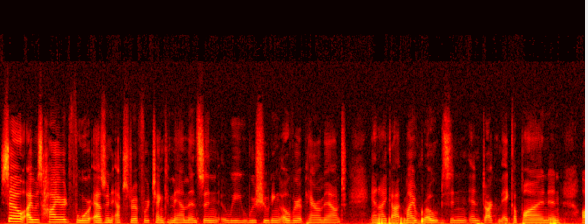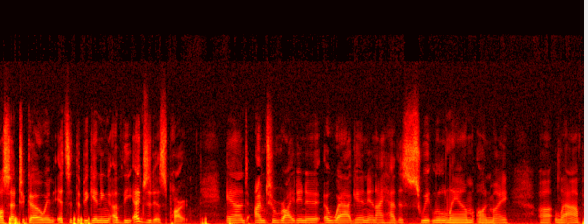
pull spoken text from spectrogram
So I was hired for as an extra for Ten Commandments, and we were shooting over at Paramount, and I got my robes and, and dark makeup on and all set to go, and it's at the beginning of the Exodus part, and I'm to ride in a, a wagon, and I had this sweet little lamb on my uh, lap.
